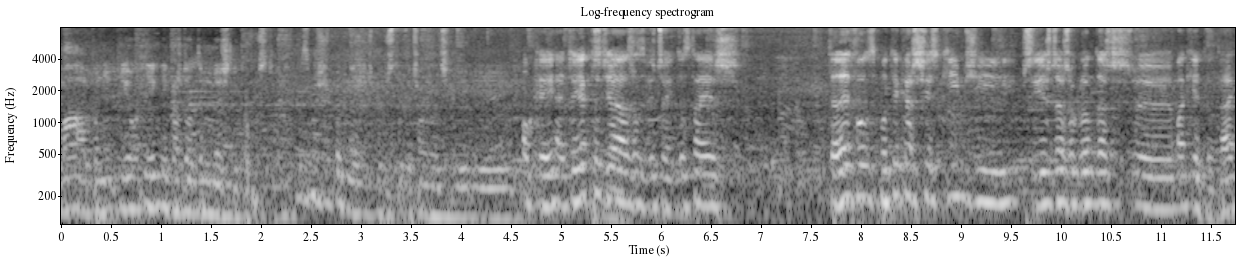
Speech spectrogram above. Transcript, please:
ma, albo nie, nie, nie, nie każdy o tym myśli po prostu. Więc musisz pewne rzeczy po prostu wyciągnąć i, i Okej, ale to jak to działa zazwyczaj? Dostajesz telefon, spotykasz się z kimś i przyjeżdżasz, oglądasz e, makietę, tak?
